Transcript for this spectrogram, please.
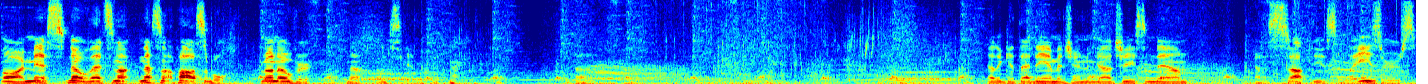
Oh, I missed. No, that's not. That's not possible. Run over. No, I'm just kidding. uh. Gotta get that damage in and gotta chase him down. Gotta stop these lasers.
